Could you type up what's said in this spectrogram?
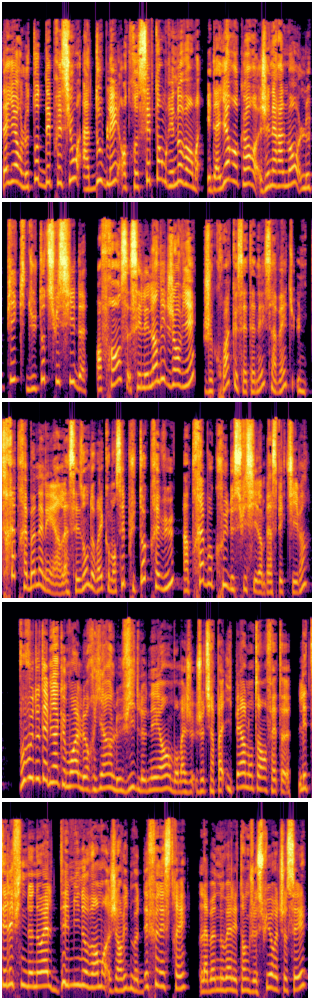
D'ailleurs, le taux de dépression a doublé entre septembre et novembre. Et d'ailleurs encore, généralement, le pic du taux de suicide en France, c'est les lundis de janvier. Je crois que cette année, ça va être une très très bonne année. Hein. La saison devrait commencer plus tôt que prévu. Un très beau cru de suicide en perspective. Hein. Vous vous doutez bien que moi, le rien, le vide, le néant, bon bah je, je tiens pas hyper longtemps en fait. Les téléfilms de Noël dès mi-novembre, j'ai envie de me défenestrer. La bonne nouvelle étant que je suis au rez-de-chaussée.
